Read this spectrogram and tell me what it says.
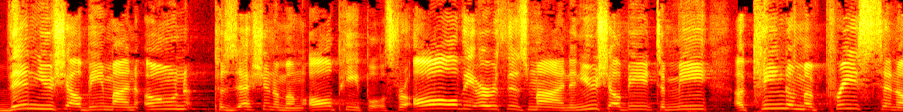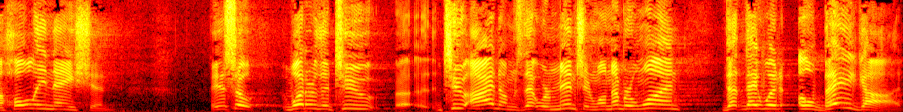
then you shall be mine own possession among all peoples. For all the earth is mine, and you shall be to me a kingdom of priests and a holy nation. So, what are the two, uh, two items that were mentioned? Well, number one, that they would obey God.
